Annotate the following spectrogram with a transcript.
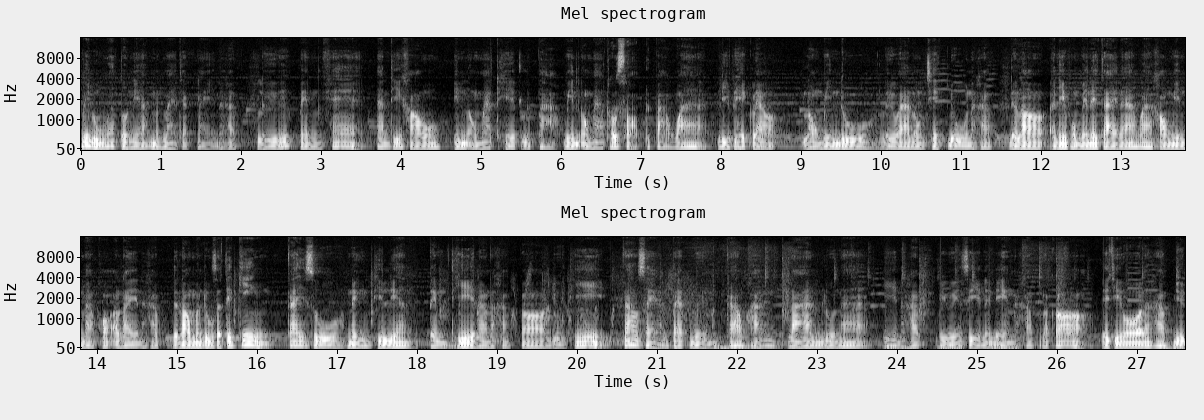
ไม่รู้ว่าตัวเนี้ยมันมาจากไหนนะครับ หรือเป็นแค่อันที่เขามินออกมาเทสหรือเปล่า มินออกมาทดสอบหรือเปล่าว่ารีเพคแล้วลองมิ้นดูหรือว่าลองเช็คดูนะครับ เดี๋ยวเราอันนี้ผมไม่แน่ใจนะว่าเขามิ้นมาเพราะอะไรนะครับ เดี๋ยวเรามาดูสติ๊กกิ้ง ใกล้สู่ 1 ทิลเลียนเต็มที่แล้วนะครับ ก็อยู่ที่ 989,000 ล้านลูน่าอีนะครับ UNC นั่นเองนะครับ แล้วก็ ATO นะครับ อยู่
